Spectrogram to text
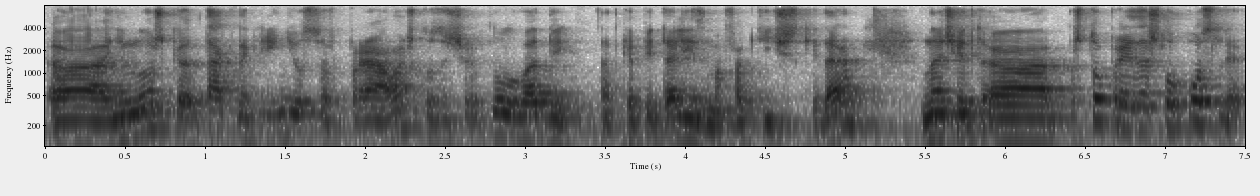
э, немножко так накренился вправо, что зачерпнул воды от капитализма фактически. Да? Значит, э, что произошло после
